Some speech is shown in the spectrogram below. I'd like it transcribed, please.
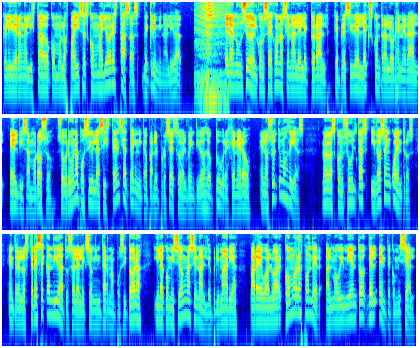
que lideran el listado como los países con mayores tasas de criminalidad. El anuncio del Consejo Nacional Electoral, que preside el ex Contralor General Elvis Amoroso, sobre una posible asistencia técnica para el proceso del 22 de octubre generó, en los últimos días, nuevas consultas y dos encuentros entre los 13 candidatos a la elección interna opositora y la Comisión Nacional de Primaria para evaluar cómo responder al movimiento del ente comicial.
